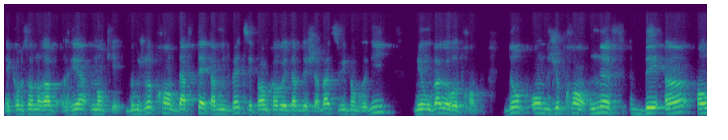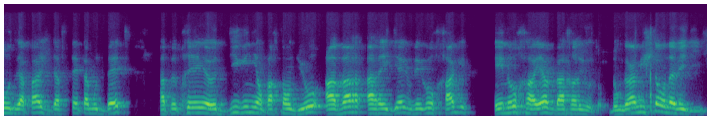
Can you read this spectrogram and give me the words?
mais comme ça on n'aura rien manqué. Donc je reprends DAF tête à bête, ce n'est pas encore le DAF de Shabbat, celui de vendredi, mais on va le reprendre. Donc on, je prends 9B1 en haut de la page, DAF tête à bête, à peu près 10 euh, lignes en partant du haut, Avar, Aregel, Vego, Chag, Eno, Chayav, Donc dans la Mishnah, on avait dit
